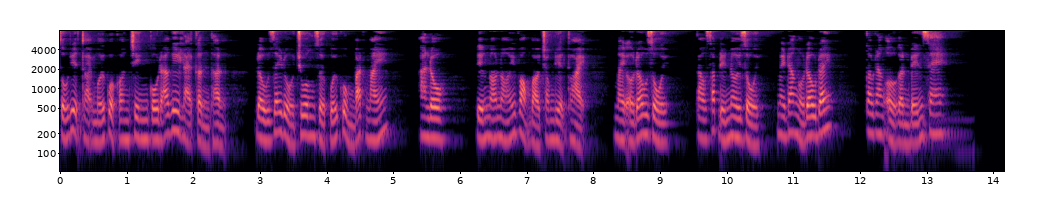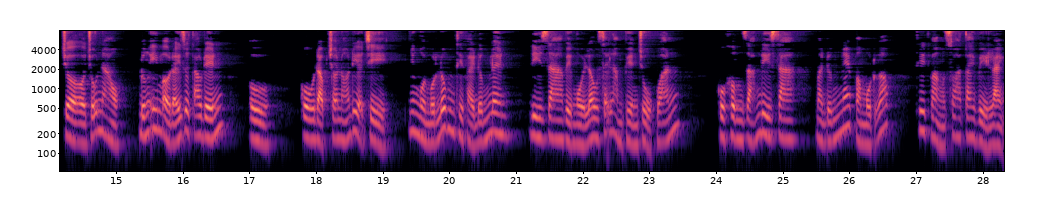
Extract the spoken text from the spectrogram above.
Số điện thoại mới của con Trinh cô đã ghi lại cẩn thận, đầu dây đổ chuông rồi cuối cùng bắt máy. Alo, tiếng nó nói vọng vào trong điện thoại. Mày ở đâu rồi? Tao sắp đến nơi rồi, mày đang ở đâu đấy? Tao đang ở gần bến xe. Chờ ở chỗ nào? Đứng im ở đấy rồi tao đến. Ừ, cô đọc cho nó địa chỉ, nhưng ngồi một lúc thì phải đứng lên, đi ra về ngồi lâu sẽ làm phiền chủ quán. Cô không dám đi xa, mà đứng nép vào một góc, thi thoảng xoa tay về lạnh.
